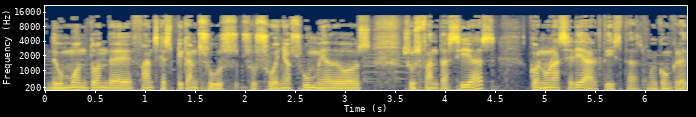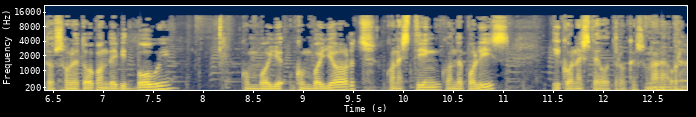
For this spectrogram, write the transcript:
de un montón de fans que explican sus, sueños húmedos, sus fantasías, con una serie de artistas muy concretos, sobre todo con David Bowie, con Boy, George, con Sting, con The Police y con este otro que sonará ahora.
